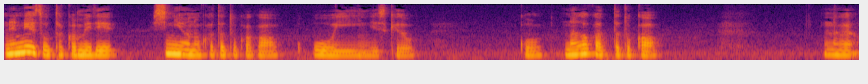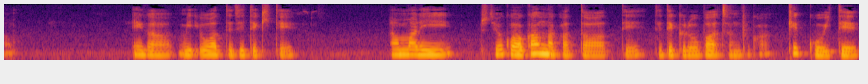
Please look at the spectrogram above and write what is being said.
年齢層高めでシニアの方とかが多いんですけどこう長かったとかなんか絵が見終わって出てきてあんまりちょっとよく分かんなかったわって出てくるおばあちゃんとか結構いて。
